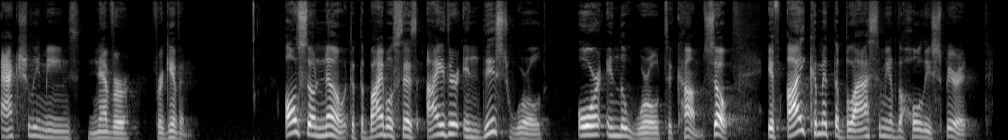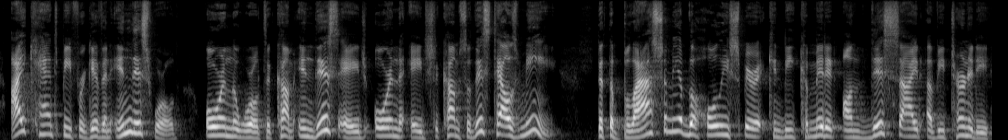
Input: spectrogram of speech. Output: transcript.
actually means never forgiven. Also note that the Bible says either in this world or in the world to come. So if I commit the blasphemy of the Holy Spirit, I can't be forgiven in this world or in the world to come, in this age or in the age to come. So this tells me that the blasphemy of the Holy Spirit can be committed on this side of eternity,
